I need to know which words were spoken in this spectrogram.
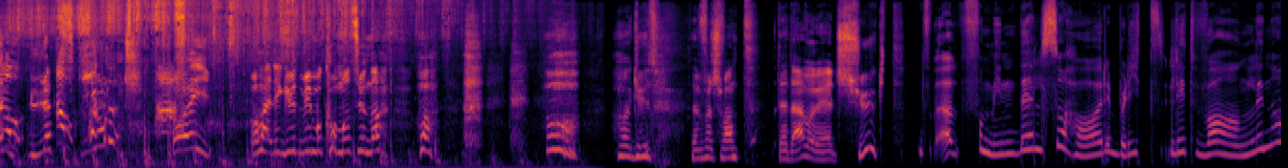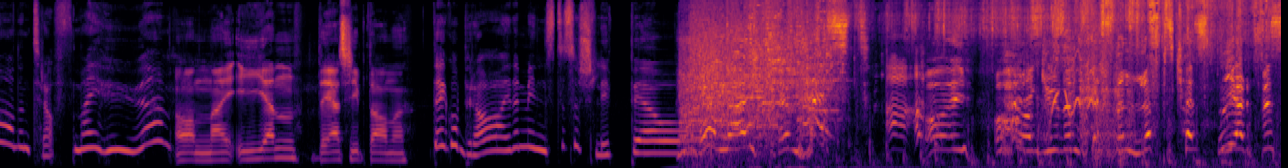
en løpsk hjort! Oi! Å herregud, vi må komme oss unna! Å, å, å gud, den forsvant. Det der var jo helt sjukt. For min del så har det blitt litt vanlig nå. Den traff meg i huet. Å nei, igjen. Det er kjipt, Ane. Det går bra. I det minste så slipper jeg å Å nei! En hest! Oi! Å herregud, en hest! En løpsk hest! Hjelpes!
